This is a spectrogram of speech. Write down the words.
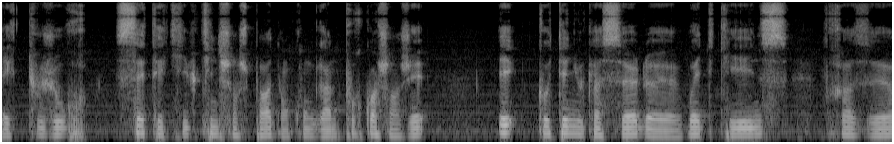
Avec toujours cette équipe qui ne change pas. Donc, on gagne. Pourquoi changer Et côté Newcastle, euh, Watkins, Fraser,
